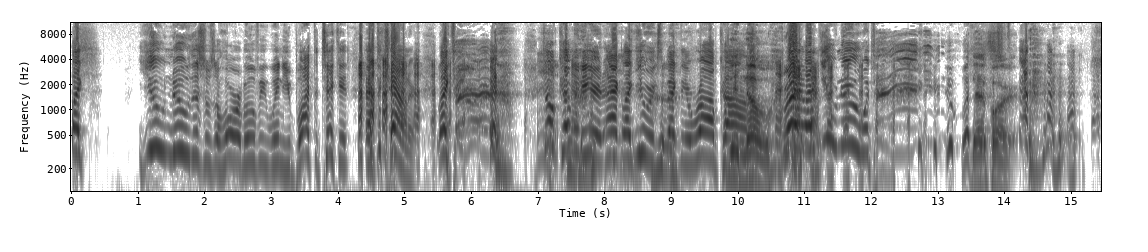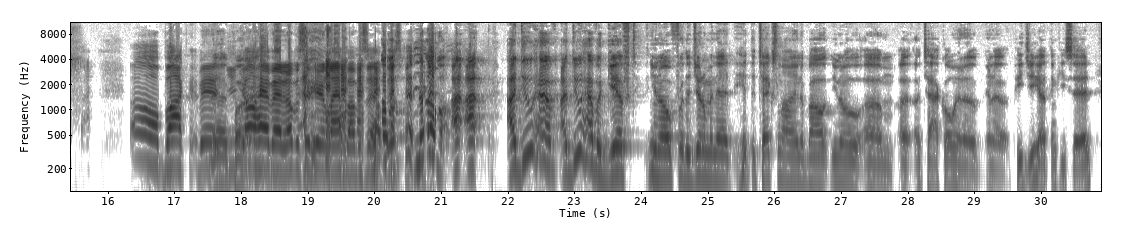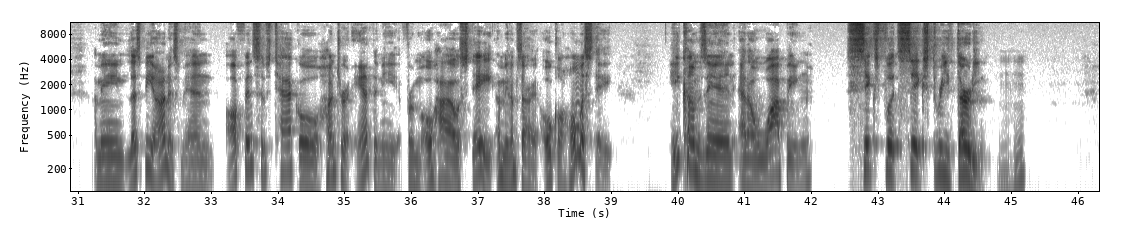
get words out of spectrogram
like you knew this was a horror movie when you bought the ticket at the counter. Like don't come in here and act like you were expecting a rom com. Didn't know. Right? Like you knew what, you knew what that this- part. Oh, Bock, man, you, y'all have at it. I'm gonna sit here and laugh by myself. This- no, I, I I do have I do have a gift, you know, for the gentleman that hit the text line about you know um, a, a tackle and a and a PG. I think he said. I mean, let's be honest, man. Offensive tackle Hunter Anthony from Ohio State. I mean, I'm sorry, Oklahoma State. He comes in at a whopping six foot six, three thirty.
